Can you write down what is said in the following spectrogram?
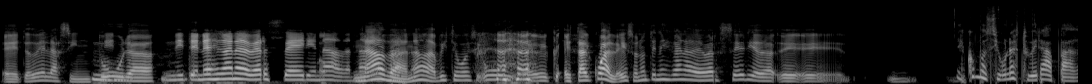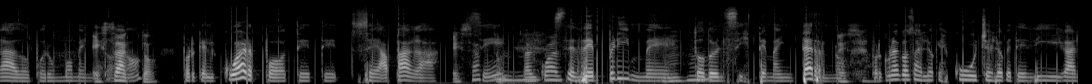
eh, te duele la cintura. Ni, tenés ganas de ver serie, nada. Nada, nada, viste, vos decís, eh, tal cual, eso, no tenés ganas de ver serie. Eh, es como si uno estuviera apagado por un momento. Exacto porque el cuerpo te, te se apaga, Exacto, tal cual. se deprime todo el sistema interno, porque una cosa es lo que escuches, lo que te digan,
